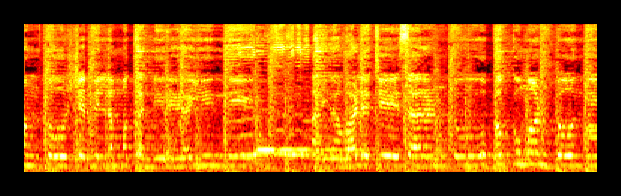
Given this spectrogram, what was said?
మరణంతో షర్మిలమ్మ కన్నీరే అయింది అయిన వాళ్ళే చేశారంటూ బగ్గుమంటోంది.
